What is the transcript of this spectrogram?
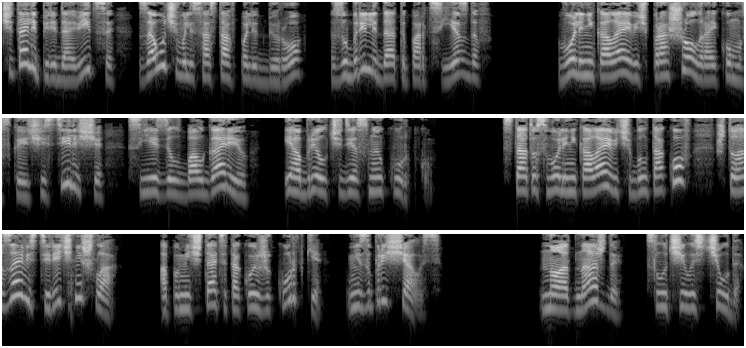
читали передовицы, заучивали состав политбюро, зубрили даты партсъездов. Воля Николаевич прошел райкомовское чистилище, съездил в Болгарию и обрел чудесную куртку. Статус Воли Николаевича был таков, что о зависти речь не шла а помечтать о такой же куртке не запрещалось. Но однажды случилось чудо.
